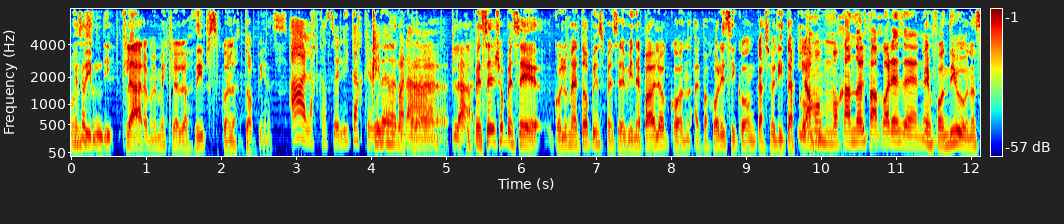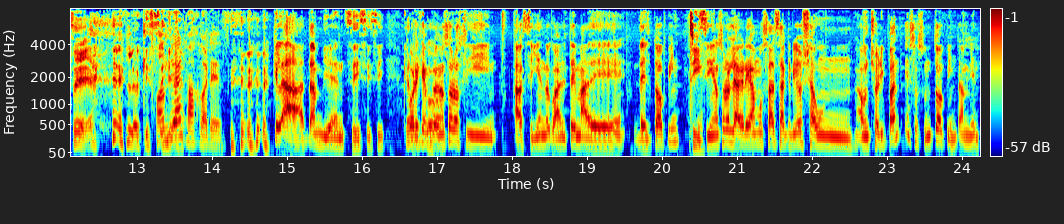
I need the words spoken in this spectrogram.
Un Eso dip. es un dip. Claro, me mezcla los dips con los toppings. Ah, las cazuelitas que vienen para... Claro. Pensé, yo pensé, columna de toppings, pensé, viene Pablo con alfajores y con cazuelitas Y con... vamos mojando alfajores en... En fondue, no sé, lo que sea. Fondue alfajores. Claro, también, sí, sí, sí. Qué Por rico. ejemplo, nosotros si, ah, siguiendo con el tema de, del topping, Sí. si nosotros le agregamos salsa criolla a un, a un choripán, eso es un topping también.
